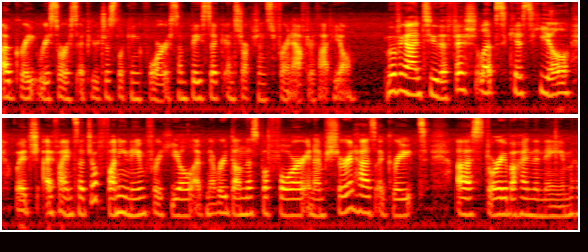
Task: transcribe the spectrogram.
a great resource if you're just looking for some basic instructions for an afterthought heel. Moving on to the Fish Lips Kiss heel, which I find such a funny name for a heel. I've never done this before, and I'm sure it has a great uh, story behind the name.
